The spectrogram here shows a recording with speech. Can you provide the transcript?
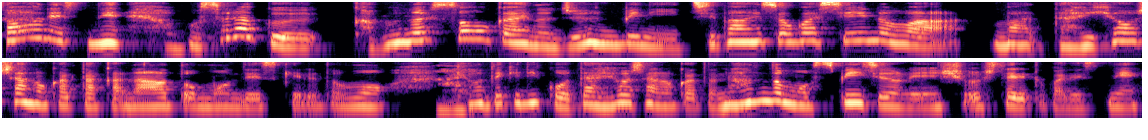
そうですね。おそらく株主総会の準備に一番忙しいのは、まあ代表者の方かなと思うんですけれども、はい基本的にこう代表者の方何度もスピーチの練習をしたりとかですね。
